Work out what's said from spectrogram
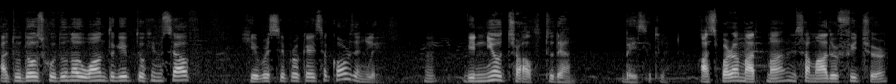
And to those who do not want to give to himself, he reciprocates accordingly. Hmm? Be neutral to them, basically. As Paramatma, in some other feature,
